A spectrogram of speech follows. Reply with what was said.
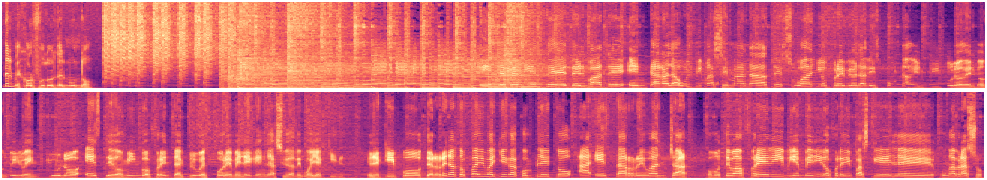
del mejor fútbol del mundo. Independiente del Valle encara la última semana de su año previo a la disputa del título del 2021 este domingo frente al Club Sport Emelec en la ciudad de Guayaquil. El equipo de Renato Paiva llega completo a esta revancha. ¿Cómo te va Freddy? Bienvenido Freddy Pasquel. Eh, un abrazo.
